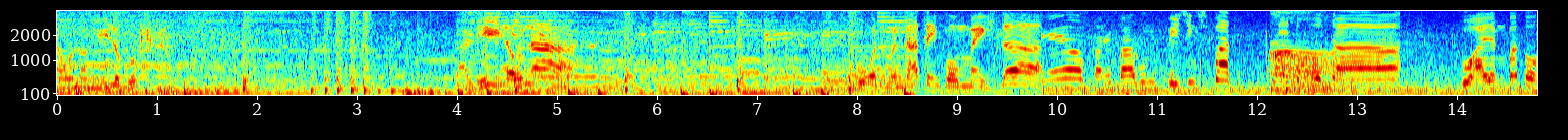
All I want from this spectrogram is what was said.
Ho ng ilog oh. Malinaw na. Subukan naman natin kung may isda. Ngayon, panibagong fishing spot. Dito po sa Buhayan Bato.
